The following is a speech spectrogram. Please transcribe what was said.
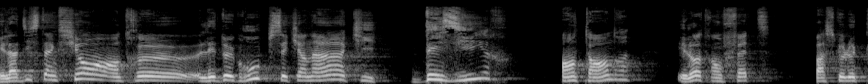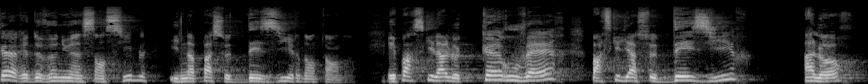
Et la distinction entre les deux groupes, c'est qu'il y en a un qui désire entendre, et l'autre, en fait, parce que le cœur est devenu insensible, il n'a pas ce désir d'entendre. Et parce qu'il a le cœur ouvert, parce qu'il y a ce désir, alors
